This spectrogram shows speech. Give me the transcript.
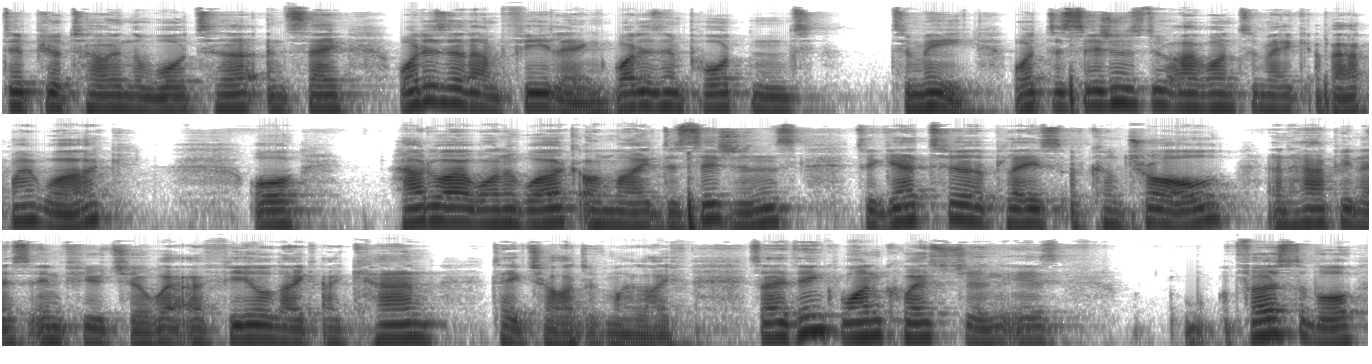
dip your toe in the water and say, what is it I'm feeling? What is important to me? What decisions do I want to make about my work? Or how do I want to work on my decisions to get to a place of control and happiness in future where I feel like I can take charge of my life? So I think one question is, first of all,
